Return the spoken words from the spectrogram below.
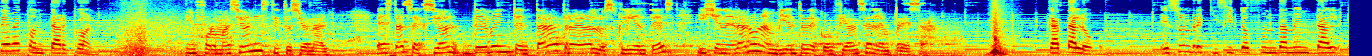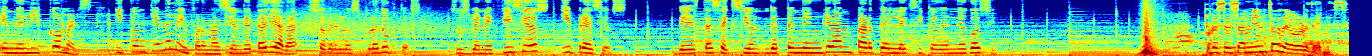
debe contar con Información institucional. Esta sección debe intentar atraer a los clientes y generar un ambiente de confianza en la empresa. Catálogo. Es un requisito fundamental en el e-commerce y contiene la información detallada sobre los productos, sus beneficios y precios. De esta sección depende en gran parte el éxito del negocio. Procesamiento de órdenes.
